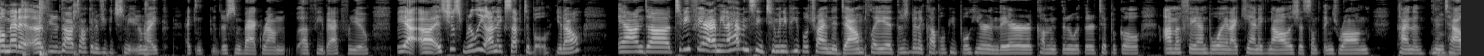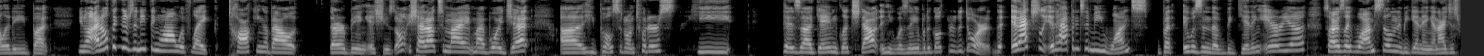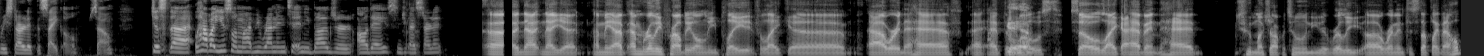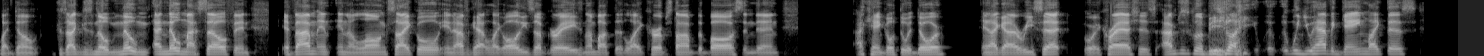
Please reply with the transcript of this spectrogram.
Oh, Meta, uh, if you're not talking, if you could just mute your mic. I can. There's some background uh, feedback for you, but yeah, uh, it's just really unacceptable, you know. And uh, to be fair, I mean, I haven't seen too many people trying to downplay it. There's been a couple people here and there coming through with their typical "I'm a fanboy and I can't acknowledge that something's wrong" kind of mentality. But you know, I don't think there's anything wrong with like talking about there being issues. Oh, shout out to my my boy Jet. Uh, he posted on Twitter's. He his uh, game glitched out and he wasn't able to go through the door. It actually it happened to me once, but it was in the beginning area. So I was like, well, I'm still in the beginning, and I just restarted the cycle. So just uh, how about you, Slomo? Have you run into any bugs or all day since you guys started? Uh, not not yet. I mean, I've, I'm really probably only played it for like uh hour and a half at, at the Yeah. most. So like, I haven't had too much opportunity to really uh run into stuff like that. I hope I don't, because I just know know I know myself, and if I'm in in a long cycle and I've got like all these upgrades and I'm about to like curb stomp the boss, and then I can't go through a door, and I gotta reset or it crashes, I'm just gonna be like, when you have a game like this,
